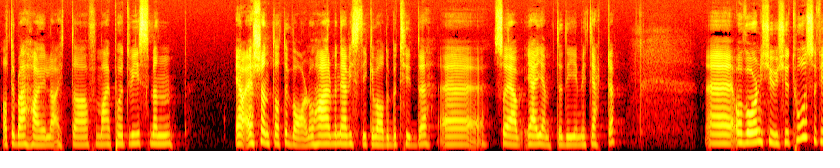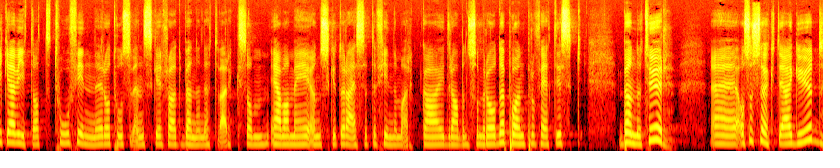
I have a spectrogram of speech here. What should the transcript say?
At det ble highlighta for meg på et vis. Men ja, jeg skjønte at det var noe her, men jeg visste ikke hva det betydde. Uh, så jeg, jeg, gjemte de i mitt hjerte. Eh, og våren 2022 så fikk jeg vite at to finner og to svensker fra et bønnenettverk som jeg var med i, ønsket å reise til Finnemarka i Drabensområdet på en profetisk bønnetur. Eh, og så søkte jeg Gud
